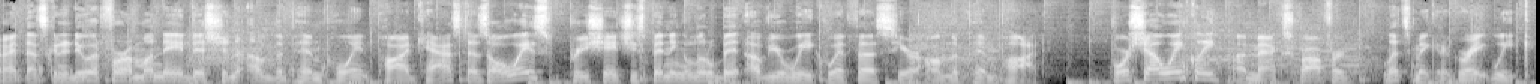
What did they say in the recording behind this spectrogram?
All right, that's going to do it for a Monday edition of the Pinpoint Podcast. As always, appreciate you spending a little bit of your week with us here on the Pin Pod. For Shell Winkley, I'm Max Crawford. Let's make it a great week.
